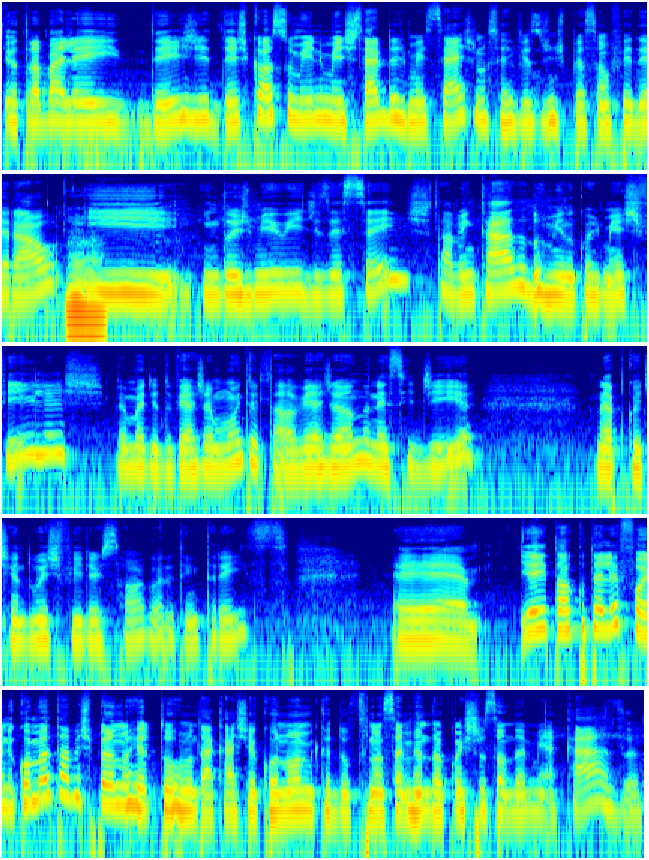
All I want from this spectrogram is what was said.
Eu trabalhei desde, desde que eu assumi no Ministério em 2007, no Serviço de Inspeção Federal. Aham. E em 2016, estava em casa, dormindo com as minhas filhas. Meu marido viaja muito, ele estava viajando nesse dia. Na época eu tinha duas filhas só, agora tem três. É, e aí toca o telefone. Como eu estava esperando o retorno da Caixa Econômica do financiamento da construção da minha casa,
